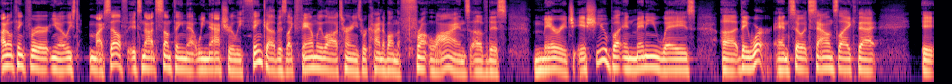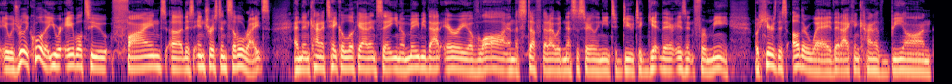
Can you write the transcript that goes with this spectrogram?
I don't think for, you know, at least myself, it's not something that we naturally think of as like family law attorneys were kind of on the front lines of this marriage issue, but in many ways uh, they were. And so it sounds like that it, was really cool that you were able to find uh, this interest in civil rights and then kind of take a look at it and say, you know, maybe that area of law and the stuff that I would necessarily need to do to get there isn't for me. But here's this other way that I can kind of be on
